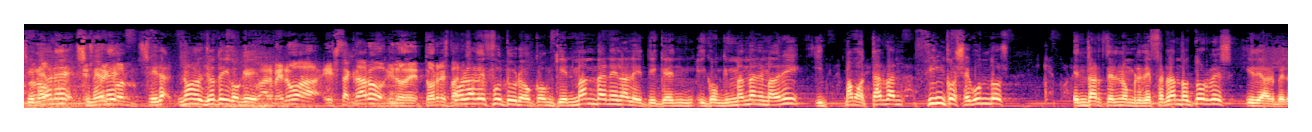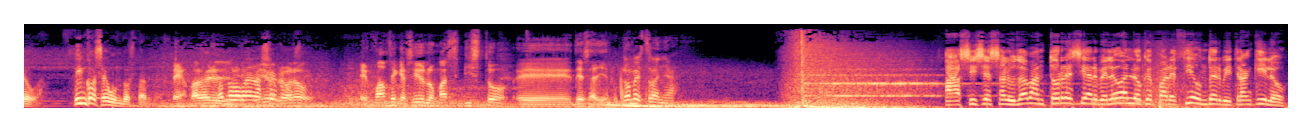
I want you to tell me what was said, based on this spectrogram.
Simeone, No, Simeone con- se irá- No, yo te digo que. Arbeloa está claro y lo de Torres hablas de futuro con quien manda en el Atlético en- y con quien manda en el Madrid y vamos, tardan cinco segundos en darte el nombre de Fernando Torres y de Arbeloa. Cinco segundos tardan. Venga, vamos a ver el ¿Cuándo lo van a hacer? No eh, Juanfe, que ha sido lo más visto eh, desde ayer. No me extraña. Así se saludaban Torres y Arbeloa en lo que parecía un derby tranquilo.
